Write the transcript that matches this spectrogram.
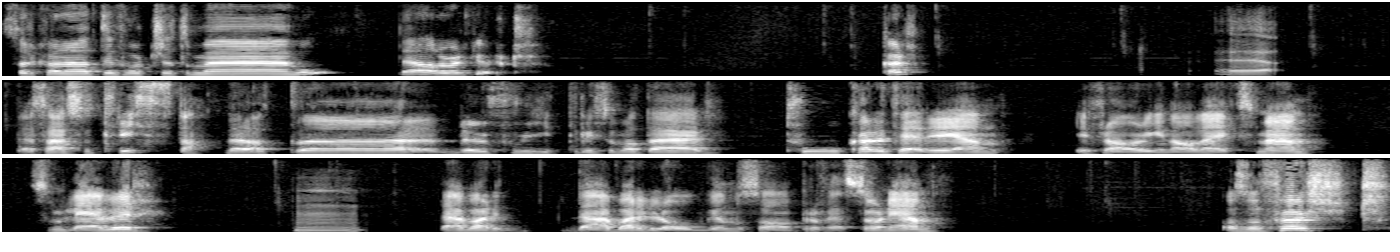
Så det kan hende at de fortsetter med henne. Det hadde vært kult. Kanskje. Ja. Det som er så trist, da, det er at uh, du får vite liksom at det er to karakterer igjen fra originale X-Man som lever. Mm. Det er, bare, det er bare Logan og så professoren igjen. Og så først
